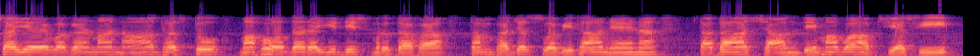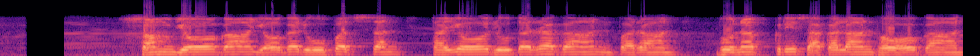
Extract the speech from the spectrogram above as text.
स एव गणनाथस्तु महोदर इति स्मृतः। तं भजस्वविधानेन तदा शान्तिमवाप्स्यसि। संयोगायोगरूपः सन् तयोरुदरगान् परान् भुनक्रिसकलान् भोगान्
